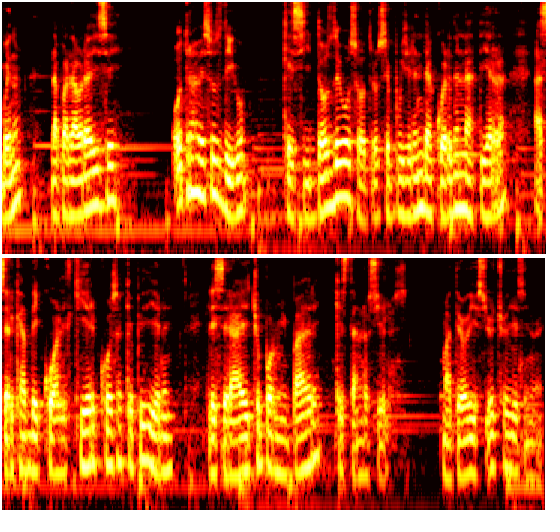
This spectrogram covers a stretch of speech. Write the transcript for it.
Bueno, la palabra dice, otra vez os digo que si dos de vosotros se pusieren de acuerdo en la tierra acerca de cualquier cosa que pidieren, le será hecho por mi Padre que está en los cielos. Mateo 18, 19.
